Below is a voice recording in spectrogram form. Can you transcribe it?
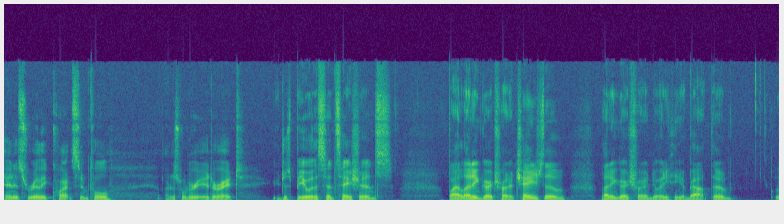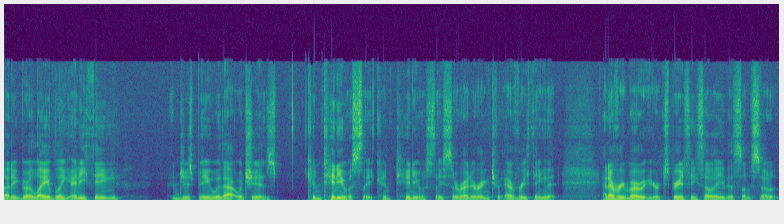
And it's really quite simple. I just want to reiterate you just be with the sensations by letting go trying to change them, letting go trying to do anything about them, letting go labeling anything, and just being with that which is continuously, continuously surrendering to everything that at every moment you're experiencing something, there's some sort of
